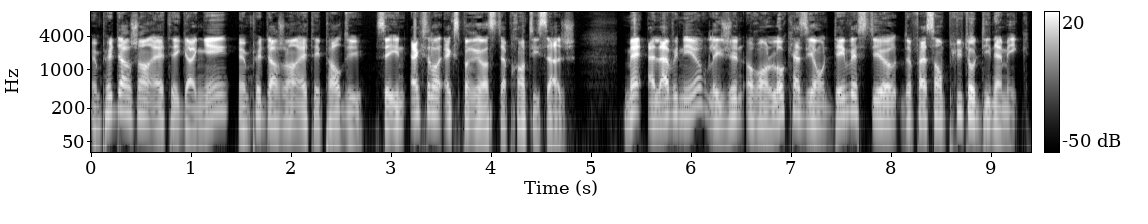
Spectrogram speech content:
Un peu d'argent a été gagné, un peu d'argent a été perdu. C'est une excellente expérience d'apprentissage. Mais à l'avenir, les jeunes auront l'occasion d'investir de façon plutôt dynamique.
